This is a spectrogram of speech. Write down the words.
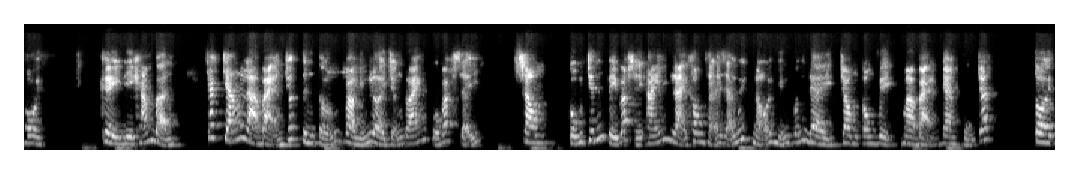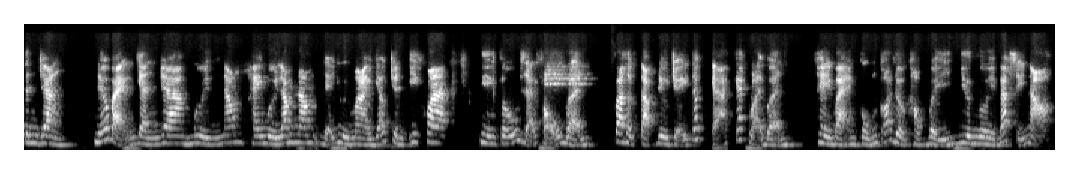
thôi. Khi đi khám bệnh, chắc chắn là bạn rất tin tưởng vào những lời chẩn đoán của bác sĩ. Song, cũng chính vì bác sĩ ấy lại không thể giải quyết nổi những vấn đề trong công việc mà bạn đang phụ trách. Tôi tin rằng nếu bạn dành ra 10 năm hay 15 năm để dùi mài giáo trình y khoa, nghiên cứu giải phẫu bệnh và thực tập điều trị tất cả các loại bệnh, thì bạn cũng có được học vị như người bác sĩ nọ.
